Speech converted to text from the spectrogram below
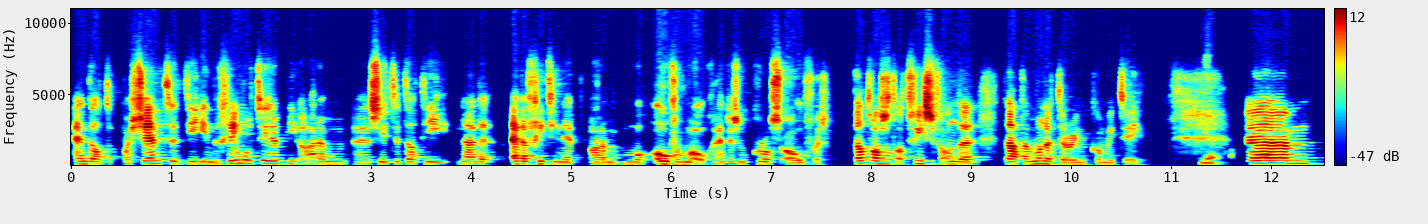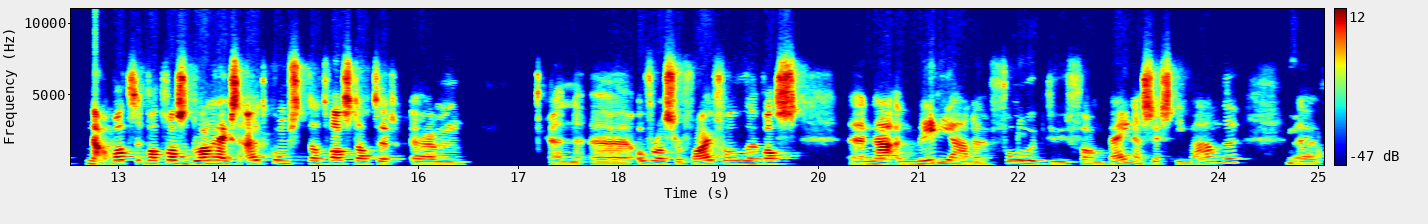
en dat de patiënten die in de chemotherapiearm uh, zitten, dat die naar de erdafitinib-arm over mogen. Dus een crossover. Dat was het advies van de Data Monitoring Committee. Ja. Um, nou, wat, wat was het belangrijkste uitkomst? Dat was dat er um, een uh, overall survival uh, was na een mediane follow-up duur van bijna 16 maanden. Ja.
